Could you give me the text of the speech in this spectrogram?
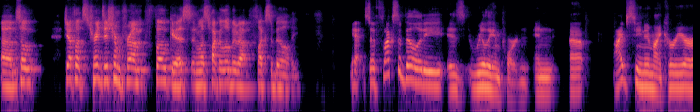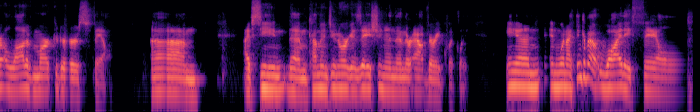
Um, so Jeff, let's transition from focus and let's talk a little bit about flexibility. Yeah, so flexibility is really important. And uh, I've seen in my career a lot of marketers fail. Um, I've seen them come into an organization and then they're out very quickly. And and when I think about why they failed,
